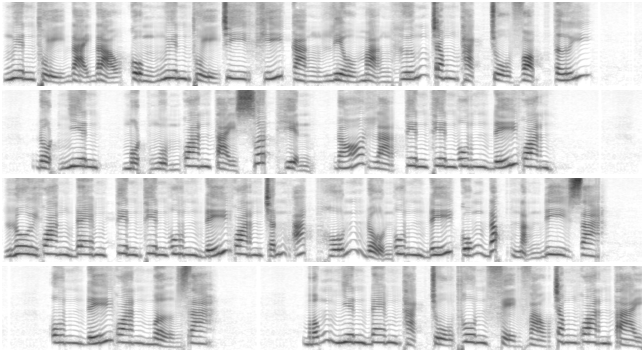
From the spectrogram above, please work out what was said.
Nguyên thủy đại đạo cùng nguyên thủy chi khí càng liều mạng hướng trong thạch trụ vọt tới. Đột nhiên, một ngụm quan tài xuất hiện, đó là tiên thiên ôn đế quan. Lôi quang đem tiên thiên ôn đế quan trấn áp hỗn độn ôn đế cũng đắp nặng đi ra. Ôn đế quan mở ra. Bỗng nhiên đem thạch chủ thôn phệ vào trong quan tài.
